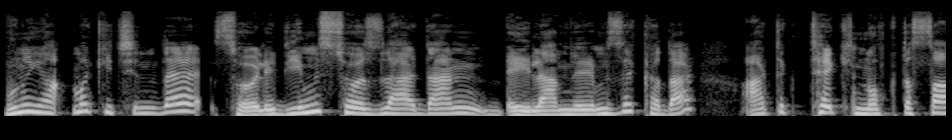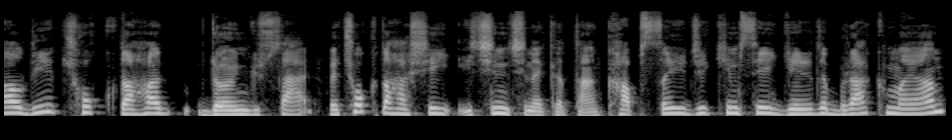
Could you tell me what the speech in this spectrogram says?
bunu yapmak için de söylediğimiz sözlerden eylemlerimize kadar artık tek noktasal değil çok daha döngüsel ve çok daha şeyi için içine katan, kapsayıcı, kimseyi geride bırakmayan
